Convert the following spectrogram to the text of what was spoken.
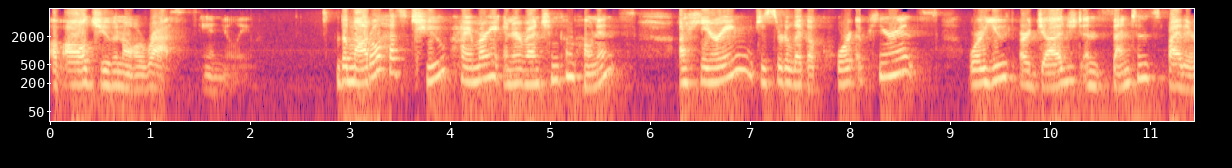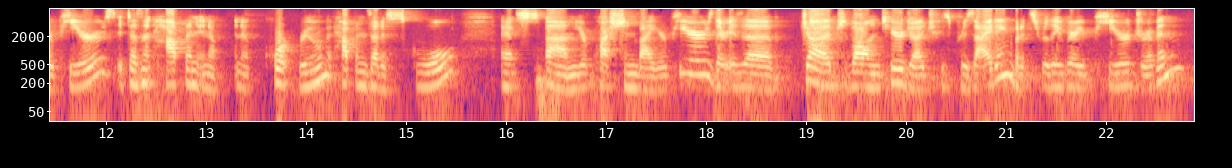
of all juvenile arrests annually. The model has two primary intervention components a hearing, which is sort of like a court appearance, where youth are judged and sentenced by their peers. It doesn't happen in a, in a courtroom, it happens at a school. It's, um, you're questioned by your peers. There is a judge, volunteer judge, who's presiding, but it's really very peer driven.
